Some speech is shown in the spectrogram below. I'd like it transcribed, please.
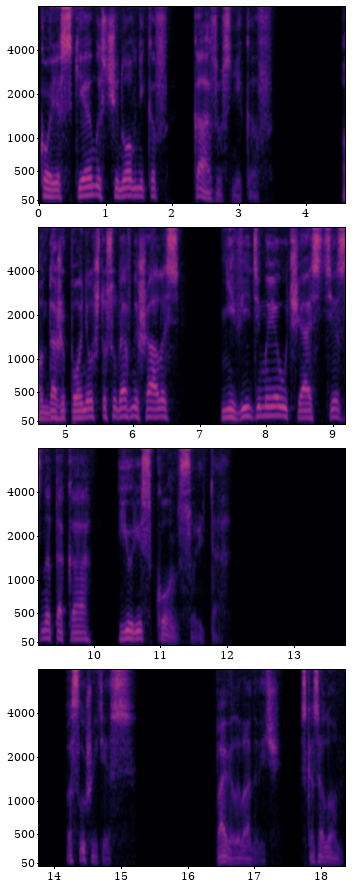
кое с кем из чиновников-казусников. Он даже понял, что сюда вмешалось невидимое участие знатока юрисконсульта. «Послушайтесь, Павел Иванович», — сказал он,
